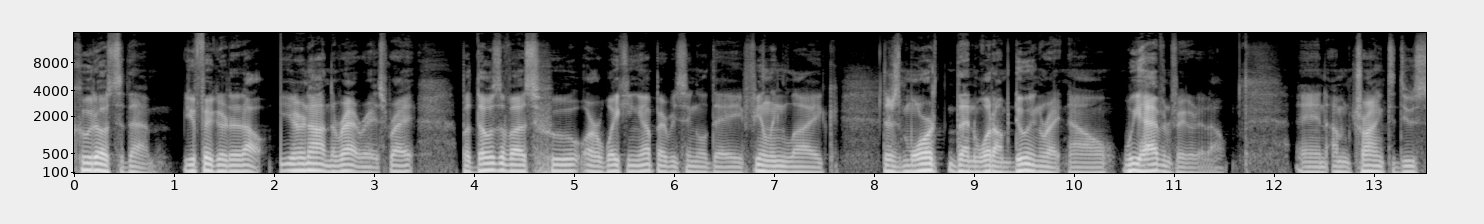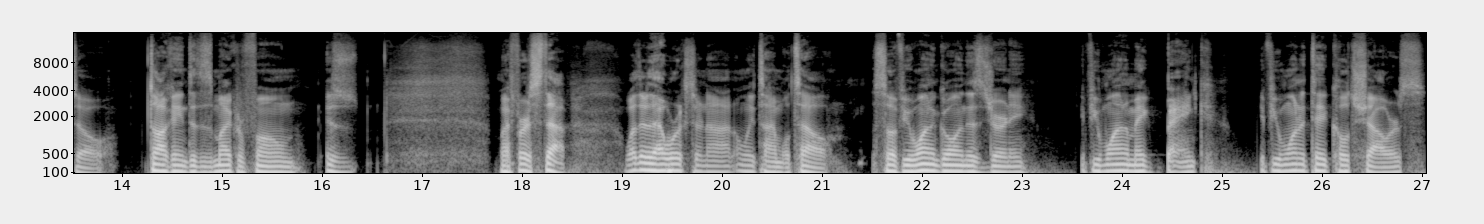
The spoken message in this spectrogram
Kudos to them you figured it out. You're not in the rat race, right? But those of us who are waking up every single day feeling like there's more than what I'm doing right now, we haven't figured it out. And I'm trying to do so. Talking to this microphone is my first step. Whether that works or not, only time will tell. So if you want to go on this journey, if you want to make bank, if you want to take cold showers,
